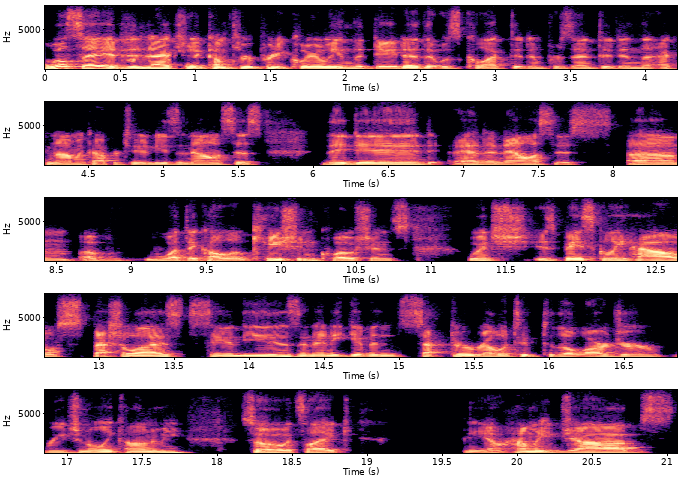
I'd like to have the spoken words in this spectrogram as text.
I will say it did actually come through pretty clearly in the data that was collected and presented in the economic opportunities analysis. They did an analysis um, of what they call location quotients, which is basically how specialized Sandy is in any given sector relative to the larger regional economy. So it's like, you know, how many jobs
